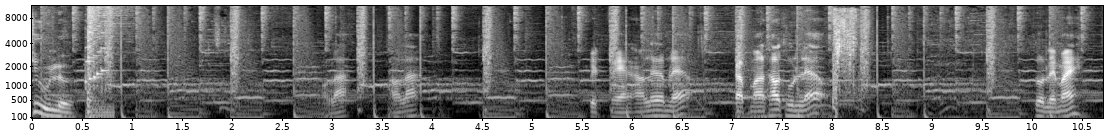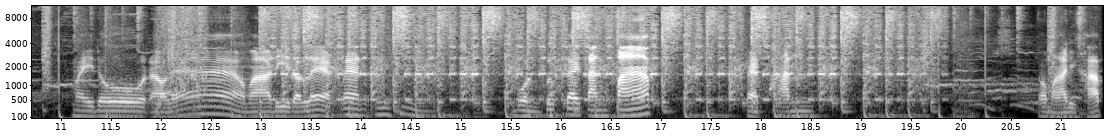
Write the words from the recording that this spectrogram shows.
ชิวเลยเอาละ เอาละ เป็ดแพงเอาเริ่มแล้ว กลับมาเท่าทุนแล้วโดดเลยไหมไม่โดดเอาแล้วมาดีตอนแรกแม่นบนปุ๊บได้ตังค์ปั๊บแปดพันก็มาดีครับ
